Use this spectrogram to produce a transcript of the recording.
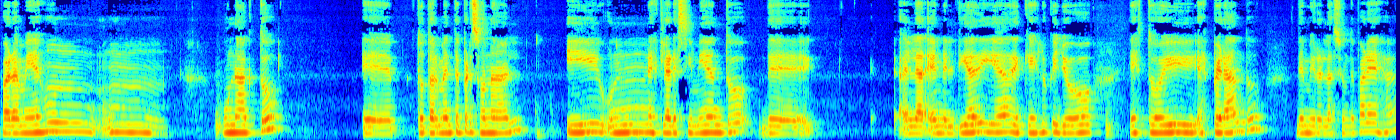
Para mí es un, un, acto eh, totalmente personal y un esclarecimiento de en, el día a día de qué es lo que yo estoy esperando de mi relación de pareja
